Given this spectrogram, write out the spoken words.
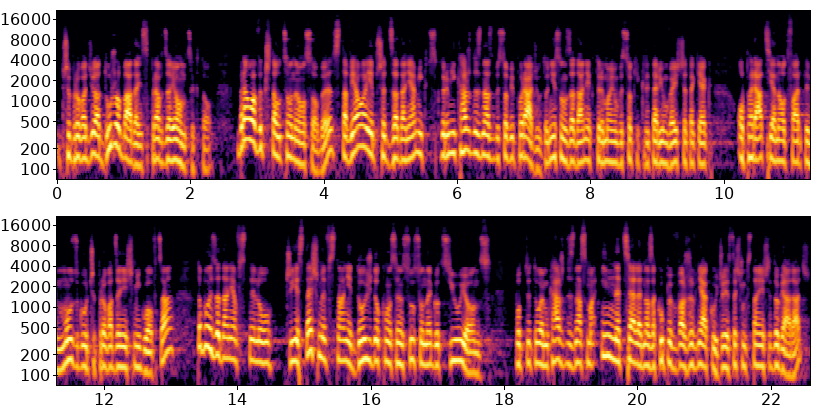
I przeprowadziła dużo badań sprawdzających to. Brała wykształcone osoby, stawiała je przed zadaniami, z którymi każdy z nas by sobie poradził. To nie są zadania, które mają wysokie kryterium wejścia, tak jak operacja na otwartym mózgu czy prowadzenie śmigłowca. To były zadania w stylu, czy jesteśmy w stanie dojść do konsensusu negocjując pod tytułem Każdy z nas ma inne cele na zakupy w warzywniaku i czy jesteśmy w stanie się dogadać?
